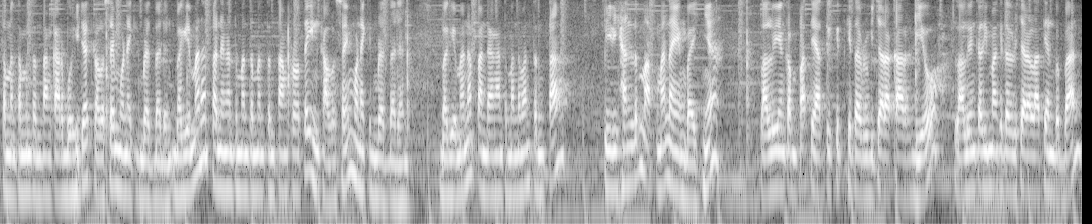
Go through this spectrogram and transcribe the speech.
teman-teman tentang karbohidrat kalau saya mau naikin berat badan. Bagaimana pandangan teman-teman tentang protein kalau saya mau naikin berat badan. Bagaimana pandangan teman-teman tentang pilihan lemak mana yang baiknya. Lalu yang keempat ya kita berbicara kardio. Lalu yang kelima kita berbicara latihan beban.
